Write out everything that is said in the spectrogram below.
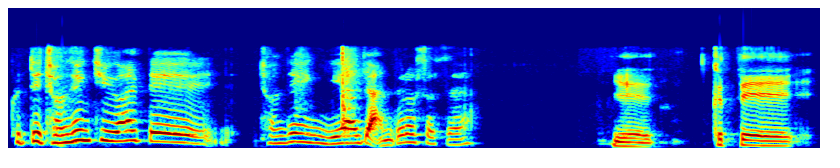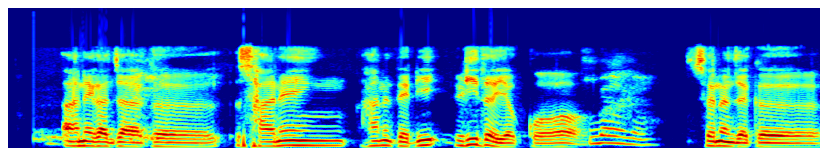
그때 전생 치유 할 때 전생 이야기 안 들었었어요? 예, 그때 아내가 이제 그 산행 하는데 리, 리더였고 네네. 저는 이제 그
